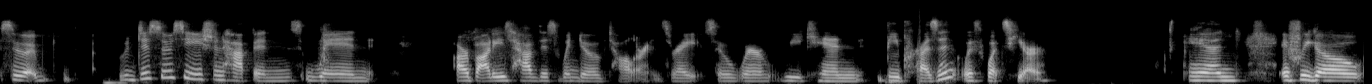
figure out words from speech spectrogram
so uh, dissociation happens when our bodies have this window of tolerance, right? So, where we can be present with what's here. And if we go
